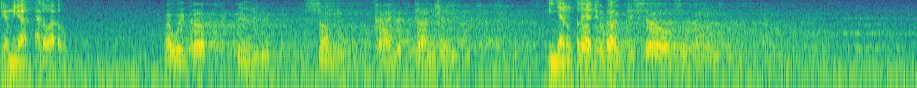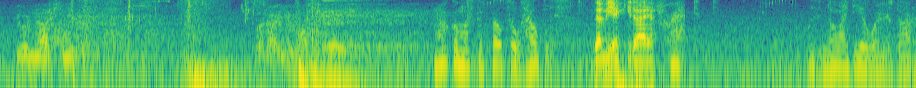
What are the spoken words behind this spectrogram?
Ja, Mia, hello, hello. I wake up in some kind of dungeon. Mindjárt Lots utolérjük a... empty cells around. You're not here. But are you okay? Marco must have felt so helpless, De milyen királya. trapped, with no idea where his daughter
